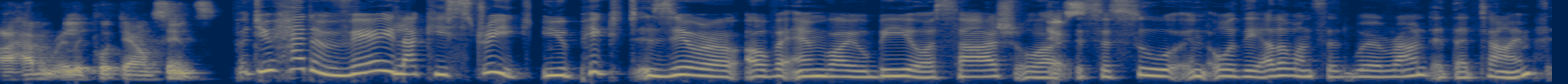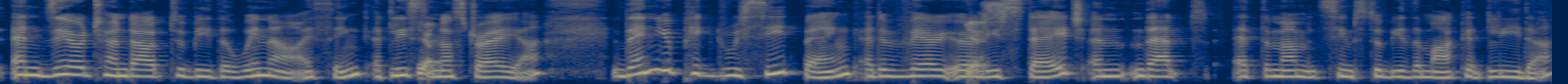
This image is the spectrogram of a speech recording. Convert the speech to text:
i haven't really put down since but you had a very lucky streak you picked Xero over myob or sage or yes. Saasu and all the other ones that were around at that time and Xero turned out to be the winner i think at least yeah. in australia then you picked receipt bank at a very early yes. stage and that at the moment seems to be the market leader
